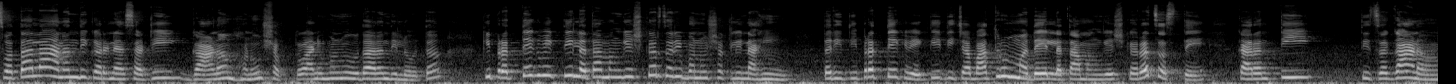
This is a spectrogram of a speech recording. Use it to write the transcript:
स्वतःला आनंदी करण्यासाठी गाणं म्हणू शकतो. आणि म्हणून मी उदाहरण दिलं होतं की प्रत्येक व्यक्ती लता मंगेशकर जरी बनू शकली नाही तरी ती प्रत्येक व्यक्ती तिच्या बाथरूममध्ये लता मंगेशकरच असते. कारण ती तिचं गाणं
